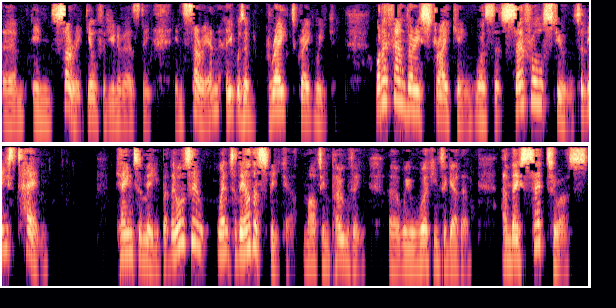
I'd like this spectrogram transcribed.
um, in Surrey, Guildford University in Surrey, and it was a great, great week. What I found very striking was that several students, at least 10, came to me, but they also went to the other speaker, Martin Povey. Uh, we were working together and they said to us,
